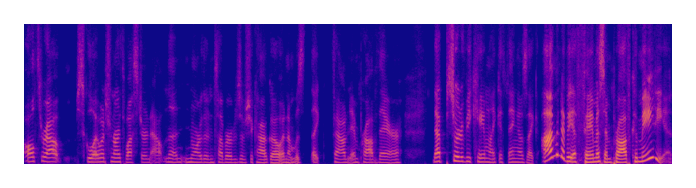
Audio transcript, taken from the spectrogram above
all throughout school. I went to Northwestern out in the northern suburbs of Chicago and I was like found improv there. That sort of became like a thing. I was like, I'm going to be a famous improv comedian.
